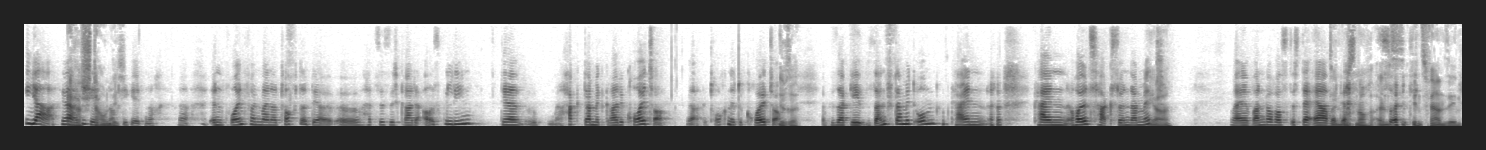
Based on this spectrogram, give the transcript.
Ja, ja, die geht noch. Erstaunlich. Die geht noch. Ja. Ein Freund von meiner Tochter, der äh, hat sie sich gerade ausgeliehen, der äh, hackt damit gerade Kräuter, ja, getrocknete Kräuter. Irre. Ich habe gesagt, geh sanft damit um, kein, kein Holzhackseln damit, Ja, weil Wanderhorst ist der Erbe. die der muss noch ins, sollte- ins Fernsehen.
